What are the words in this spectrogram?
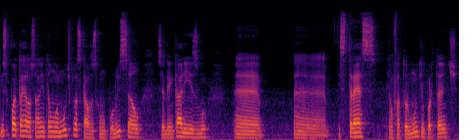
Isso pode estar relacionado então a múltiplas causas, como poluição, sedentarismo, estresse, é, é, que é um fator muito importante.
